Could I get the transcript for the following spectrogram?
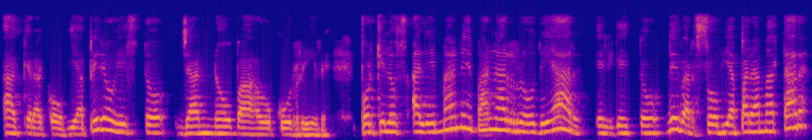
a Cracovia, pero esto ya no va a ocurrir, porque los alemanes van a rodear el gueto de Varsovia para matar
